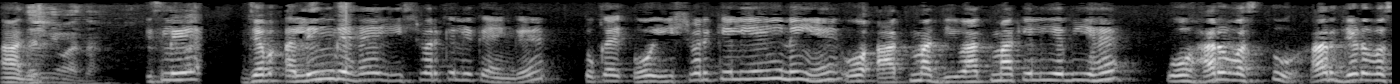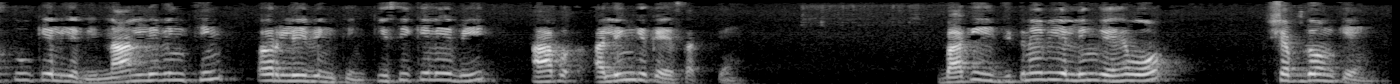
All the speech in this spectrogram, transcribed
हाँ जी। धन्यवाद। इसलिए जब अलिंग है ईश्वर के लिए कहेंगे तो कह, वो ईश्वर के लिए ही नहीं है, वो आत्मा, जीवात्मा के लिए भी है, वो हर वस्तु, हर जड़ वस्तु के लिए भी नॉन लिविंग थिंग और लिविंग थिंग किसी के लिए भी आप अलिंग कह सकते हैं। बाकी जितने भी लिंग है, वो शब्दों के हैं।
